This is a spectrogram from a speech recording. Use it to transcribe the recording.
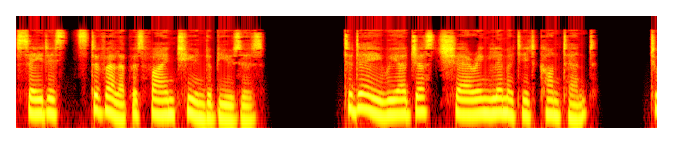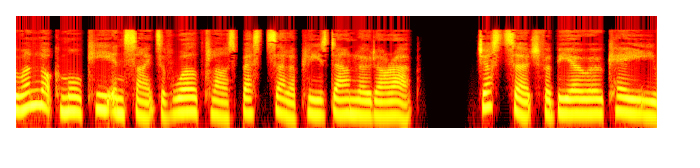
sadists develop as fine tuned abusers. Today we are just sharing limited content. To unlock more key insights of world class bestseller, please download our app. Just search for BOOKEY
